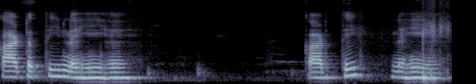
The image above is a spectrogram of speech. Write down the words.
काटती नहीं है, काटती नहीं है।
